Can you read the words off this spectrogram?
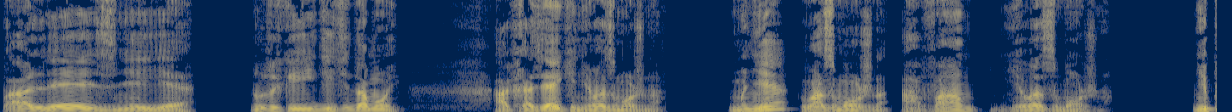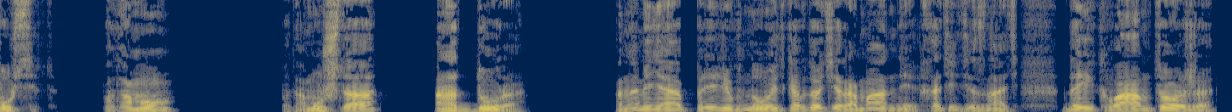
полезнее. Ну так и идите домой. А к хозяйке невозможно. Мне возможно, а вам невозможно. Не пустит. Потому... Потому что она дура. Она меня приревнует к Авдотье Романне, хотите знать, да и к вам тоже.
